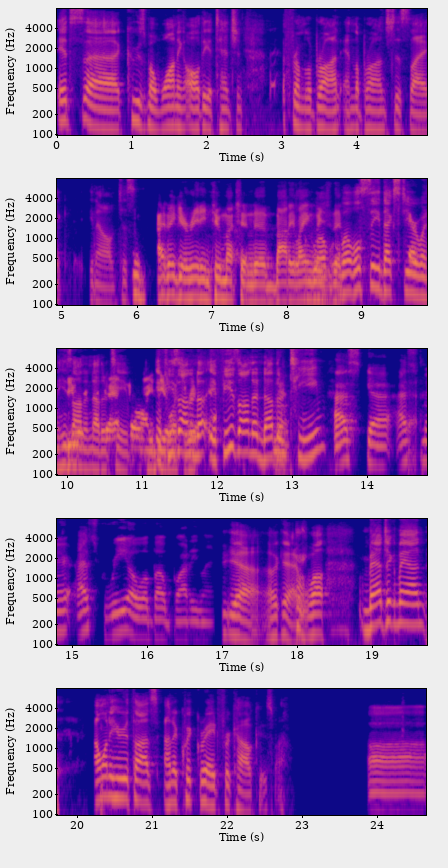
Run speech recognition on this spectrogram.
it's uh, Kuzma wanting all the attention from LeBron, and LeBron's just like you know just. I think you're reading too much into body language. Well, that well, we'll see next year when he's on another team. no If he's on real. ano- if he's on another No. team, Ask uh, ask Mar- ask Rio about body language. yeah, okay. Well, Magic Man, I want to hear your thoughts on a quick grade for Kyle Kuzma. Uh,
